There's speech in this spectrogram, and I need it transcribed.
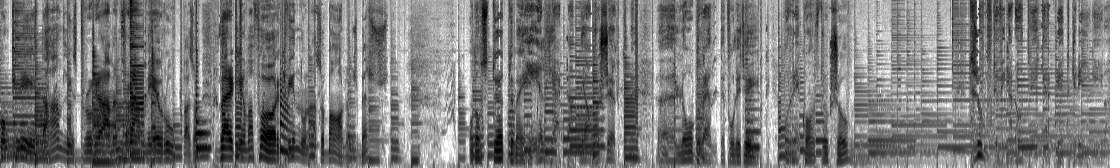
konkreta handlingsprogrammen fram i Europa som verkligen var för kvinnornas och barnens bästa. Och de stödde mig helhjärtat när jag försökte med eh, lågräntepolitik och rekonstruktion. Tror du vi kan undvika ett nytt krig, Ivar?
